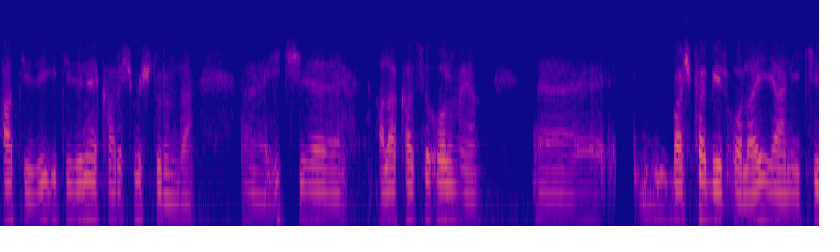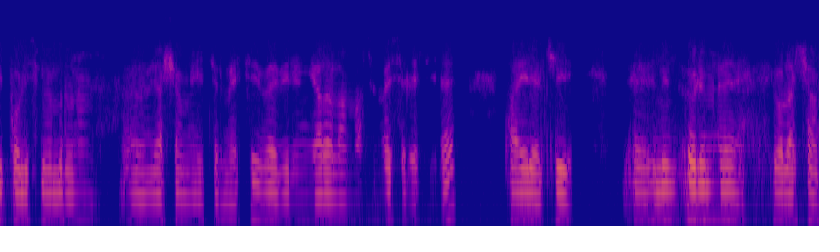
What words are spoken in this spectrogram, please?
at izi it izine karışmış durumda. E, hiç e, alakası olmayan e, başka bir olay yani iki polis memurunun e, yaşamını yitirmesi ve birinin yaralanması meselesiyle Tahir Elçi'nin ölümüne yol açan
